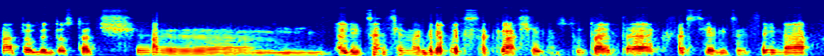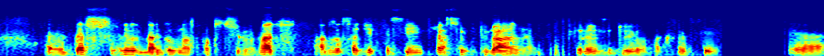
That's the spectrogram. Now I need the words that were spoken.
na to, by dostać licencję na grę w Ekstraklasie, więc tutaj te kwestie licencyjne e, też e, będą nas powstrzymywać, a w zasadzie kwestie infrastrukturalne, które rzutują na kwestie e,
